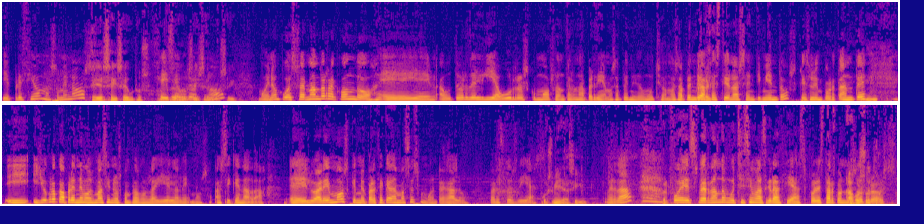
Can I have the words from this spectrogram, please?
¿Y el precio, más o menos? Eh, seis euros. Seis alrededor de euros, seis ¿no? sí. Bueno, pues Fernando Recondo, eh, autor del guía Burros, cómo afrontar una pérdida. Hemos aprendido mucho. Hemos aprendido a gestionar sentimientos, que es lo importante. Mm. Y, y yo creo que aprendemos más si nos compramos la guía y la leemos. Así que nada, eh, lo haremos, que me parece que además es un buen regalo para estos días. Pues mira, sí. ¿Verdad? Perfecto. Pues Fernando, muchísimas gracias por estar con A nosotros. vosotros.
